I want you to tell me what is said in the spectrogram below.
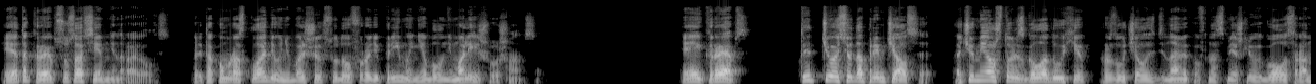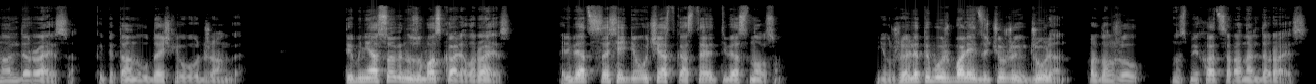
Это Крэпсу совсем не нравилось. При таком раскладе у небольших судов вроде Примы не было ни малейшего шанса. «Эй, Крэпс, ты чего сюда примчался? Очумел, что ли, с голодухи?» прозвучал из динамиков насмешливый голос Рональда Райеса, капитана удачливого Джанга. «Ты бы не особенно зубоскалил, Райес. Ребята с соседнего участка оставят тебя с носом. «Неужели ты будешь болеть за чужих, Джулиан?» – продолжил насмехаться Рональдо Райс.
